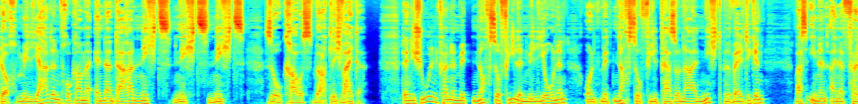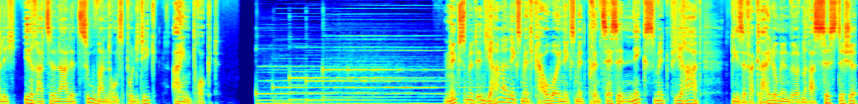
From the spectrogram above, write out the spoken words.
Doch Milliardenprogramme ändern daran nichts, nichts, nichts, so Kraus wörtlich weiter. Denn die Schulen können mit noch so vielen Millionen und mit noch so viel Personal nicht bewältigen, was ihnen eine völlig irrationale Zuwanderungspolitik einbrockt. Nix mit Indianer, nix mit Cowboy, nix mit Prinzessin, nix mit Pirat. Diese Verkleidungen würden rassistische,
